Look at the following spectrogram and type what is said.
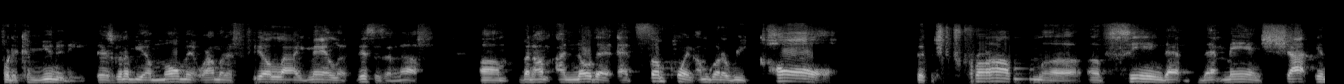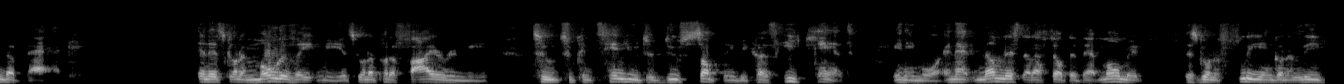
for the community. There's going to be a moment where I'm going to feel like, man, look, this is enough. Um, but I'm, I know that at some point I'm going to recall the trauma of seeing that that man shot in the back and it's going to motivate me it's going to put a fire in me to to continue to do something because he can't anymore and that numbness that i felt at that moment is going to flee and going to leave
